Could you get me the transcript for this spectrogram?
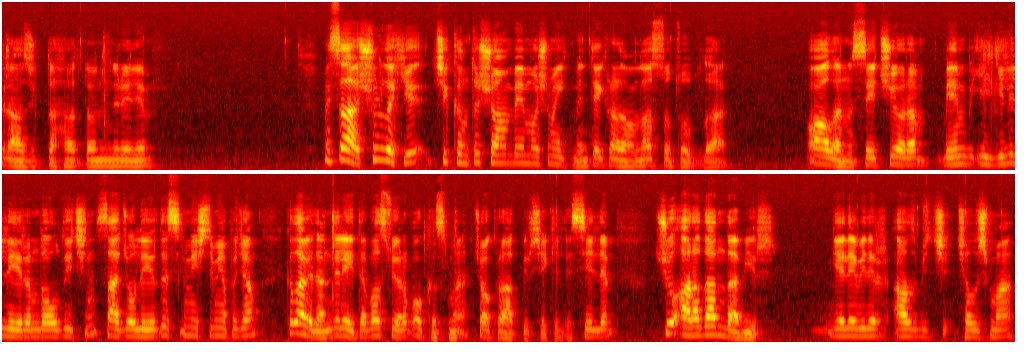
Birazcık daha döndürelim. Mesela şuradaki çıkıntı şu an benim hoşuma gitmedi. Tekrardan Lasso Tool'da o alanı seçiyorum. Benim ilgili layer'ımda olduğu için sadece o layer'da silme işlemi yapacağım. Klavyeden delete'e basıyorum. O kısmı çok rahat bir şekilde sildim. Şu aradan da bir gelebilir az bir çalışma.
